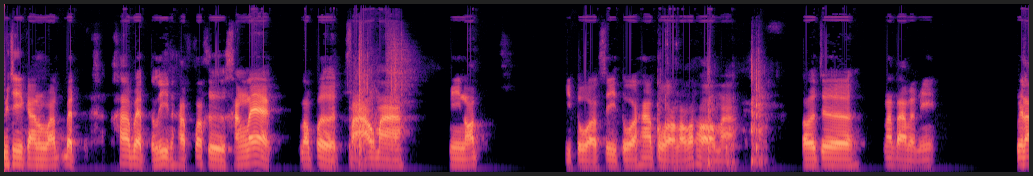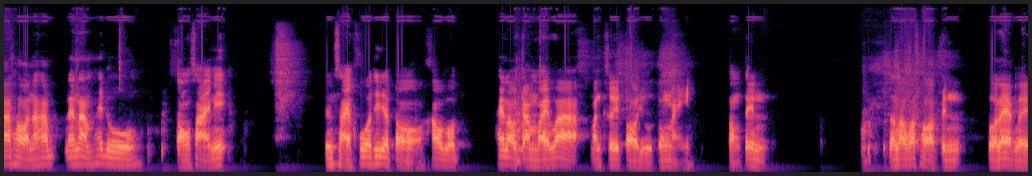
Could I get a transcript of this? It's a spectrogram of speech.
วิธีการวัดแบตค่าแบตเตอรี่นะครับ ก็คือครั้งแรกเราเปิดฝาออกมา มีน็อตกี่ตัวสี่ตัวห้าตัวเราก็ถอดออกมา เราจะเจอหน้าตาแบบนี้ เวลาถอดนะครับ แนะนำให้ดูสองสายนี้ เป็นสายขั้วที่จะต่อเข้ารถ ให้เราจำไว้ว่ามันเคยต่ออยู่ตรงไหนสองเส้น แล้วเราก็ถอดเป็นตัวแรกเลย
